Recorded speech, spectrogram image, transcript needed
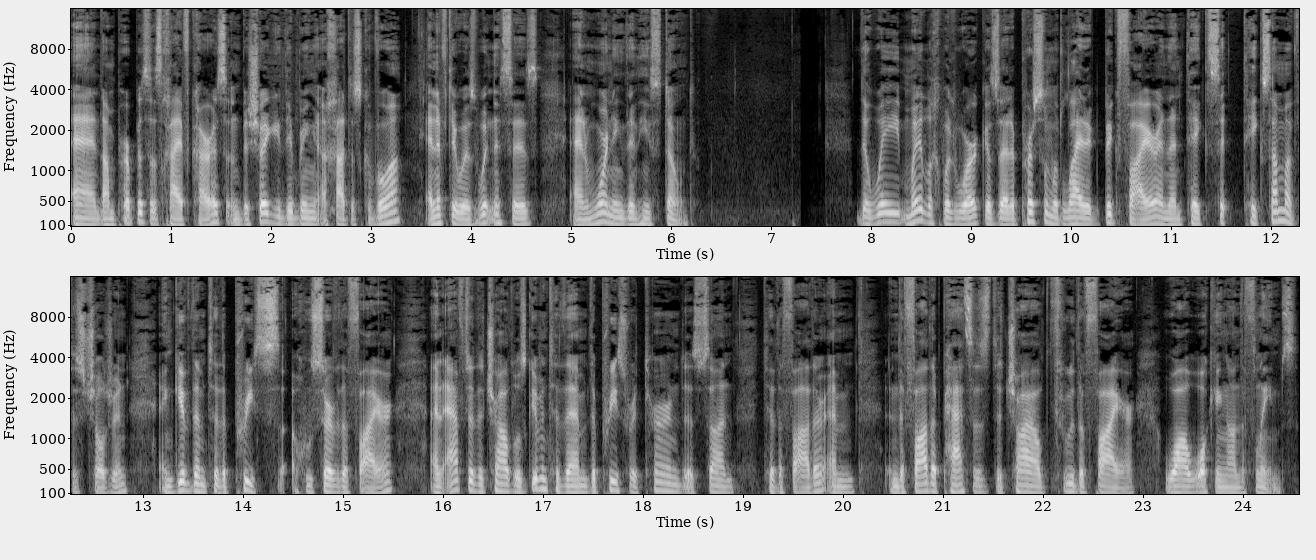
and on purpose is Chayiv Karis, and B'Shegi they bring Achatus Kavua, and if there was witnesses and warning, then he's stoned the way Melech would work is that a person would light a big fire and then take take some of his children and give them to the priests who serve the fire. And after the child was given to them, the priest returned the son to the father, and, and the father passes the child through the fire while walking on the flames.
